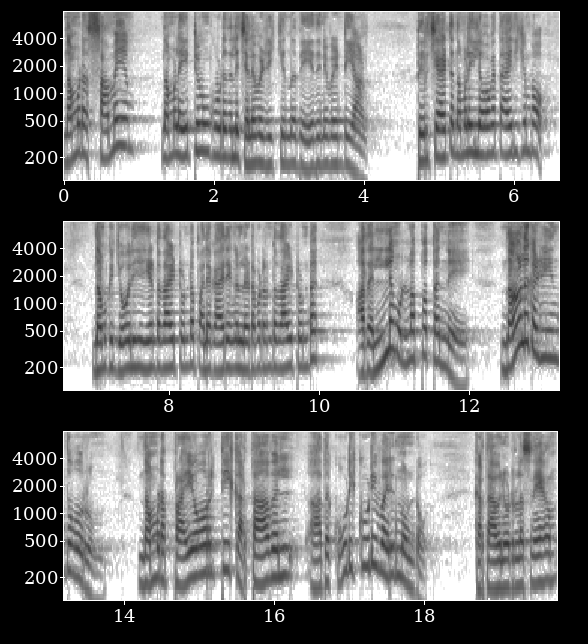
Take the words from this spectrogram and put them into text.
നമ്മുടെ സമയം നമ്മൾ ഏറ്റവും കൂടുതൽ ചിലവഴിക്കുന്നത് ഏതിനു വേണ്ടിയാണ്? തീർച്ചയായിട്ടും നമ്മൾ ഈ ലോകത്തായിരിക്കുമ്പോൾ നമുക്ക് ജോലി ചെയ്യേണ്ടതായിട്ടുണ്ട് പല കാര്യങ്ങളിൽ ഇടപെടേണ്ടതായിട്ടുണ്ട്. അതെല്ലാം ഉള്ളപ്പോൾ തന്നെ നാൾ കഴിയും തോറും നമ്മുടെ പ്രയോറിറ്റി കർത്താവിൽ അത് കൂടിക്കൂടി വരുന്നുണ്ടോ? കർത്താവിനോടുള്ള സ്നേഹം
